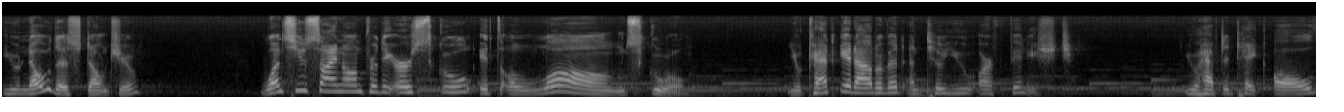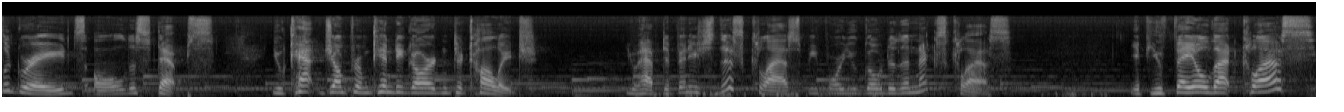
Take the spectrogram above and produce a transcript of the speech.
You know this, don't you? Once you sign on for the Earth School, it's a long school. You can't get out of it until you are finished. You have to take all the grades, all the steps. You can't jump from kindergarten to college. You have to finish this class before you go to the next class. If you fail that class,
